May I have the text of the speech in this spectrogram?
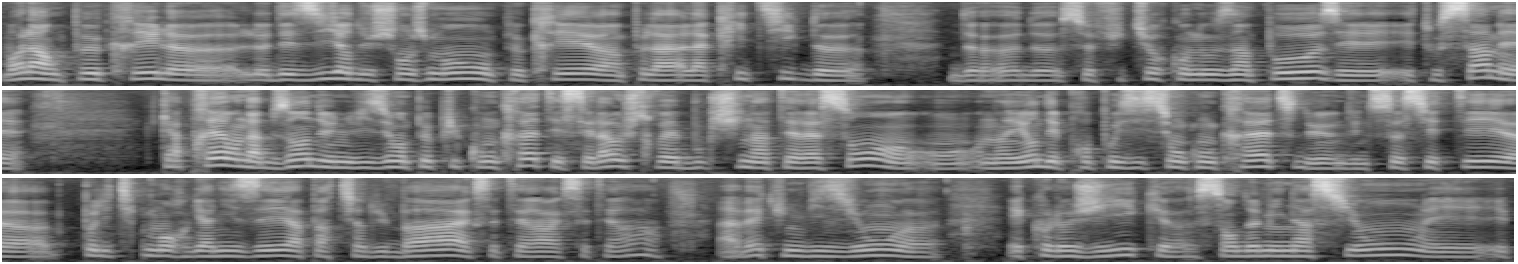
voilà, on peut créer le, désir du changement, on peut créer un peu la, critique de, de, ce futur qu'on nous impose et, et tout ça, mais qu'après on a besoin d'une vision un peu plus concrète et c'est là où je trouvais Bookchin intéressant en, ayant des propositions concrètes d'une société euh, politiquement organisée à partir du bas, etc., etc., avec une vision euh, écologique, euh, sans domination et,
